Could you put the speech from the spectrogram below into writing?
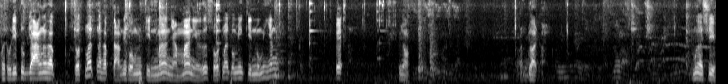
วัตถุดิบทุกอย่างนะครับ สดมัดนะครับ ตามที่ผมกินมาหยำมาเนี่ยคือสดมัดผมมีกลินผมมียังเป๊ะพี่น้องยอดเมื่อชีพ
